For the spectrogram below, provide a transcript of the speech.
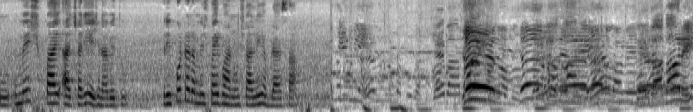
એવું ઉમેશભાઈ આચાર્યએ જણાવ્યું હતું. રિપોર્ટર રમેશભાઈ ભાનુશાલી અબડાસા. જય બાબારી,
